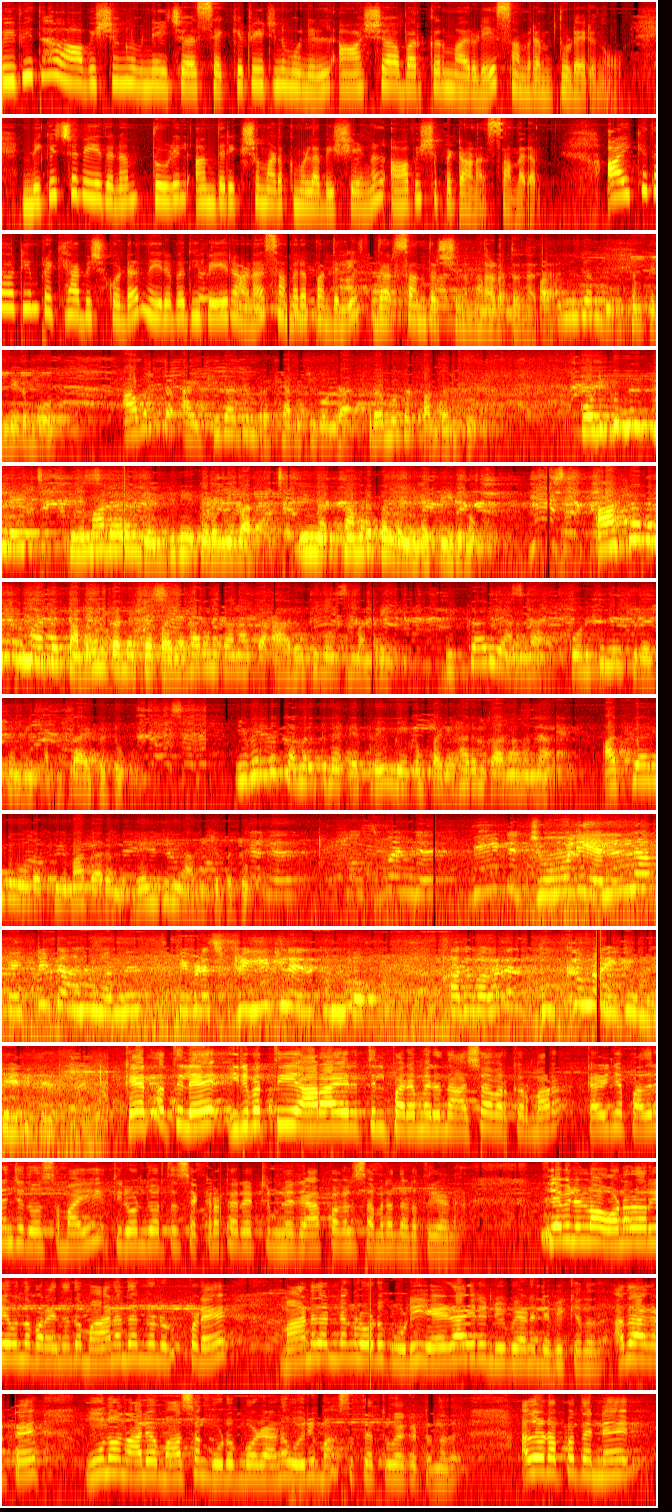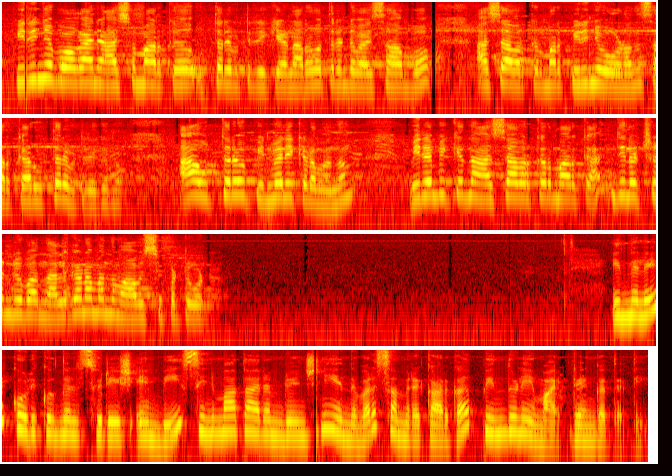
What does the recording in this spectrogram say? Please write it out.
വിവിധ ആവശ്യങ്ങൾ ഉന്നയിച്ച സെക്രട്ടേറിയറ്റിന് മുന്നിൽ ആശാ വർക്കർമാരുടെ സമരം തുടരുന്നു. മികച്ച വേതനം തൊഴിൽ അന്തരീക്ഷം അടക്കമുള്ള വിഷയങ്ങൾ ആവശ്യപ്പെട്ടാണ് സമരം. ഐക്യദാർഢ്യം പ്രഖ്യാപിച്ചുകൊണ്ട് നിരവധി പേരാണ് സമരപന്തലിൽ സന്ദർശനം നടത്തുന്നത്. അവർക്ക് ഐക്യദാർഢ്യം പ്രഖ്യാപിച്ചുകൊണ്ട് പ്രമുഖർ പങ്കെടുത്തു. കൊടിക്കുന്നിൽ സുരേഷ് സിനിമാതാരം രഞ്ജിനി തുടങ്ങിയവർ ഇന്ന് സമരപ്പന്തലിലെത്തിയിരുന്നു ആശാവർക്കർമാരുടെ സമരം കണ്ടിട്ട് പരിഹാരം കാണാത്ത ആരോഗ്യവകുപ്പ് മന്ത്രി ധിക്കാരിയാണെന്ന് കൊടിക്കുന്നിൽ സുരേഷ് എം അഭിപ്രായപ്പെട്ടു. ഇവരുടെ സമരത്തിന് എത്രയും വേഗം പരിഹാരം കാണണമെന്ന് അധികാരികളോട് സിനിമാതാരം രഞ്ജിനി ആവശ്യപ്പെട്ടു. ഹസ്ബൻഡ് വീട്ടിൽ ജോലി എല്ലാം വിട്ടിട്ടാണ് വന്ന് ഇവിടെ സ്ട്രീറ്റിൽ ഇരിക്കുമ്പോൾ അത് വളരെ ദുഃഖമായിട്ടുണ്ട് എനിക്ക്. കേരളത്തിലെ ഇരുപത്തി ആറായിരത്തിൽ പരം വരുന്ന ആശാവർക്കർമാർ കഴിഞ്ഞ പതിനഞ്ച് ദിവസമായി തിരുവനന്തപുരത്ത് സെക്രട്ടേറിയറ്റിന് രാപ്പകൽ സമരം നടത്തുകയാണ്. നിലവിലുള്ള ഓണറേറിയം എന്ന് പറയുന്നത് മാനദണ്ഡങ്ങൾ ഉൾപ്പെടെ മാനദണ്ഡങ്ങളോട് കൂടി ഏഴായിരം രൂപയാണ് ലഭിക്കുന്നത്. അതാകട്ടെ മൂന്നോ നാലോ മാസം കൂടുമ്പോഴാണ് ഒരു മാസത്തെ തുക കിട്ടുന്നത്. അതോടൊപ്പം തന്നെ പിരിഞ്ഞു പോകാൻ ആശമാർക്ക് ഉത്തരവിട്ടിരിക്കുകയാണ്. അറുപത്തിരണ്ട് വയസ്സാകുമ്പോൾ ആശാവർക്കർമാർ പിരിഞ്ഞു പോകണമെന്ന് സർക്കാർ ഉത്തരവിട്ടിരിക്കുന്നു. ആ ഉത്തരവ് പിൻവലിക്കണമെന്നും വിരമിക്കുന്ന ആശാവർക്കർമാർക്ക് അഞ്ച് ലക്ഷം രൂപ നൽകണമെന്നും ആവശ്യപ്പെട്ടുകൊണ്ട് ഇന്നലെ കൊടിക്കുന്നിൽ സുരേഷ് എം സിനിമാ താരം രഞ്ജിനി എന്നിവർ സമരക്കാർക്ക് പിന്തുണയുമായി രംഗത്തെത്തി.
